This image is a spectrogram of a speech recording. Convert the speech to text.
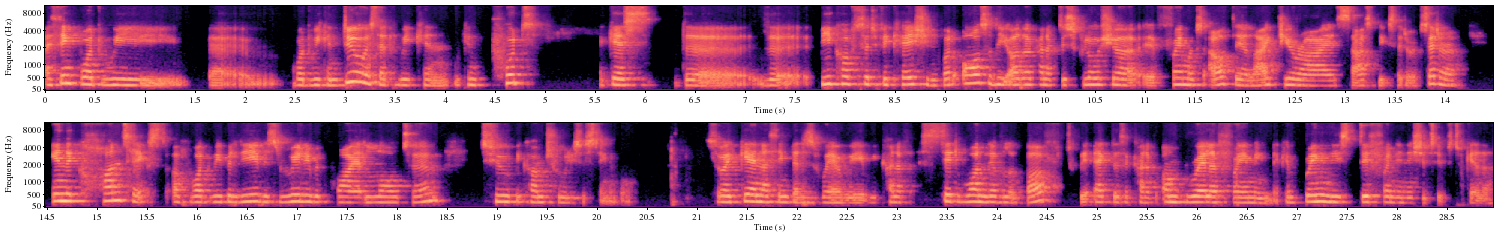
I think what we um, what we can do is that we can we can put, I guess, the the B Corp certification, but also the other kind of disclosure uh, frameworks out there like GRI, SASB, et cetera, et cetera, in the context of what we believe is really required long term to become truly sustainable. So again, I think that is where we, we kind of sit one level above to act as a kind of umbrella framing that can bring these different initiatives together.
